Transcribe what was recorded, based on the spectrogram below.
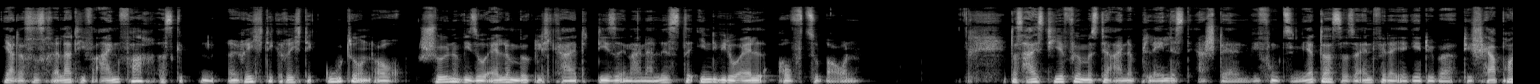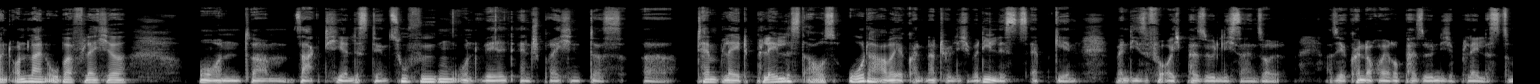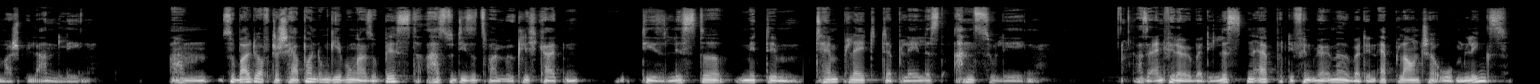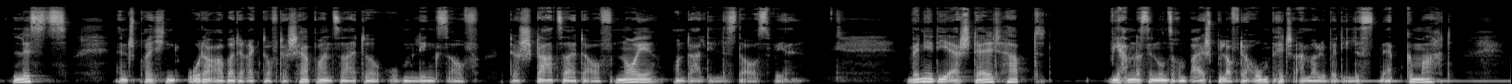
Ja, das ist relativ einfach. Es gibt eine richtig, richtig gute und auch schöne visuelle Möglichkeit, diese in einer Liste individuell aufzubauen. Das heißt, hierfür müsst ihr eine Playlist erstellen. Wie funktioniert das? Also entweder ihr geht über die SharePoint Online Oberfläche und ähm, sagt hier Liste hinzufügen und wählt entsprechend das äh, Template Playlist aus oder aber ihr könnt natürlich über die Lists App gehen, wenn diese für euch persönlich sein soll. Also ihr könnt auch eure persönliche Playlist zum Beispiel anlegen. Ähm, sobald du auf der SharePoint-Umgebung also bist, hast du diese zwei Möglichkeiten, diese Liste mit dem Template der Playlist anzulegen. Also entweder über die Listen-App, die finden wir immer über den App-Launcher oben links, Lists entsprechend, oder aber direkt auf der SharePoint-Seite oben links auf der Startseite auf Neu und da die Liste auswählen. Wenn ihr die erstellt habt, wir haben das in unserem Beispiel auf der Homepage einmal über die Listen-App gemacht,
